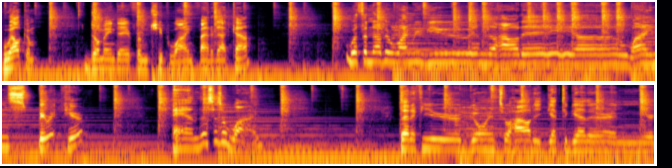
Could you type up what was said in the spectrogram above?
Welcome, Domain Dave from CheapWineFinder.com, with another wine review in the holiday uh, wine spirit here. And this is a wine that if you're going to a holiday get together and you're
